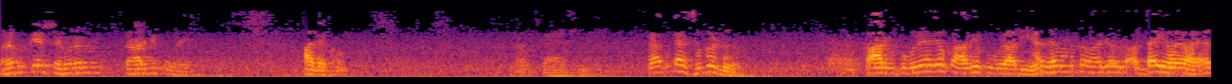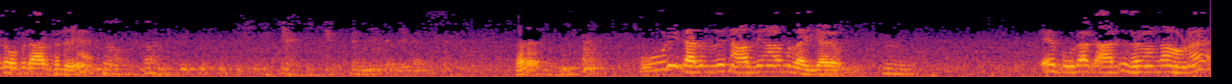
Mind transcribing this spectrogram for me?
ਪ੍ਰਭ ਕੇ ਸਿਮਰਨ ਕਾਰਜ ਪੂਰੇ। ਆ ਦੇਖੋ। ਪ੍ਰਭ ਕਾ ਸਿਮਰਨ। ਕਾਰਜ ਪੂਰੇ ਜੋ ਕਾਰਜ ਪੂਰਾ ਨਹੀਂ ਹੈ ਸਿਮਰਨ ਤੋਂ ਅਜੇ ਅੱਧਾ ਹੀ ਹੋਇਆ ਹੋਇਆ ਦੋ ਪਦਾਰਥ ਨੇ? ਪੂਰੀ ਗੱਲ ਦੇ ਨਾਲ ਦੇ ਨਾਲ ਮਿਲਾਈ ਜਾਓ ਇਹ ਪੂਰਾ ਕਾਰਜ ਸਿਮਰਨ ਦਾ ਹੋਣਾ ਹੈ।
